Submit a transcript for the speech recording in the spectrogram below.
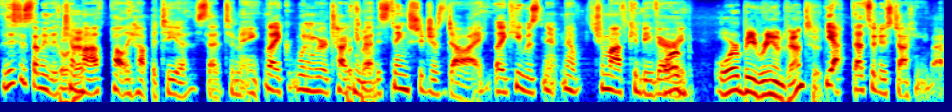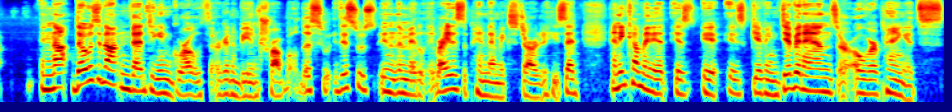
This is something that Go Chamath Palihapitiya said to me. Like when we were talking What's about that? his things should just die. Like he was, no, no Chamath can be very. Or, or be reinvented. Yeah, that's what he was talking about and not those are not inventing in growth are going to be in trouble. This this was in the middle, right as the pandemic started. He said any company that is is giving dividends or overpaying its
